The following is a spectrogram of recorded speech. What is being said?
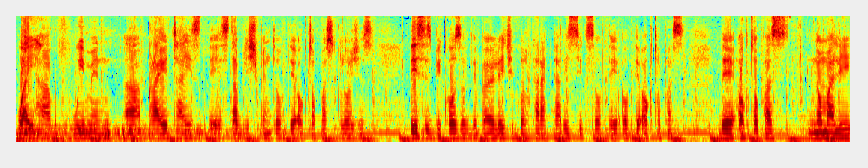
Why have women uh, prioritized the establishment of the octopus closures? This is because of the biological characteristics of the of the octopus. The octopus normally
